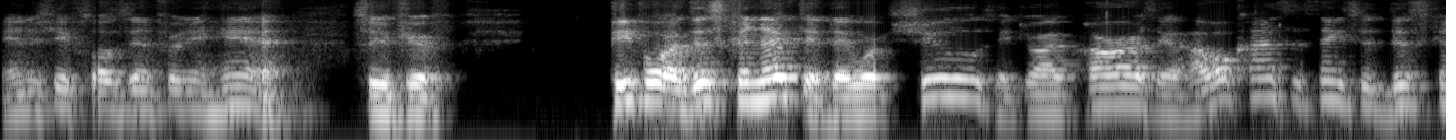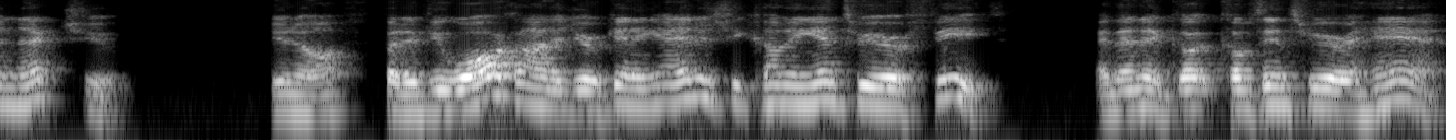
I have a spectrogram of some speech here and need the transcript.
Energy flows in from your hand so if you're people are disconnected, they wear shoes, they drive cars, they have all kinds of things to disconnect you. You know, but if you walk on it, you're getting energy coming in through your feet, and then it go, comes in through your hand.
